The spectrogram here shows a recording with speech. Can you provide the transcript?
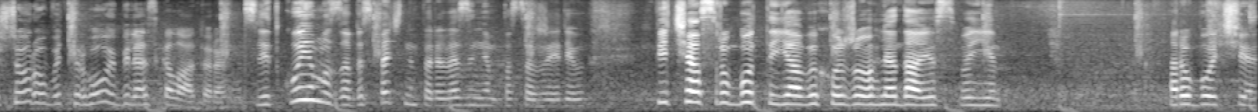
Що робить черговий біля ескалатора? Слідкуємо за безпечним перевезенням пасажирів. Під час роботи я виходжу, оглядаю свої робоче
